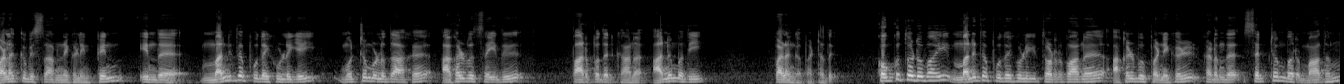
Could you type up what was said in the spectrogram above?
வழக்கு விசாரணைகளின் பின் இந்த மனித புதைகுழியை முற்றுமுழுதாக அகழ்வு செய்து பார்ப்பதற்கான அனுமதி வழங்கப்பட்டது. கொக்கு தொடுவாய் மனித புதைகுழி தொடர்பான அகழ்வு பணிகள் கடந்த செப்டம்பர் மாதம்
